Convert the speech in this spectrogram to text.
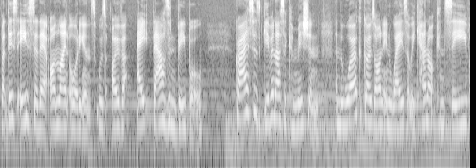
But this Easter, their online audience was over 8,000 people. Christ has given us a commission, and the work goes on in ways that we cannot conceive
